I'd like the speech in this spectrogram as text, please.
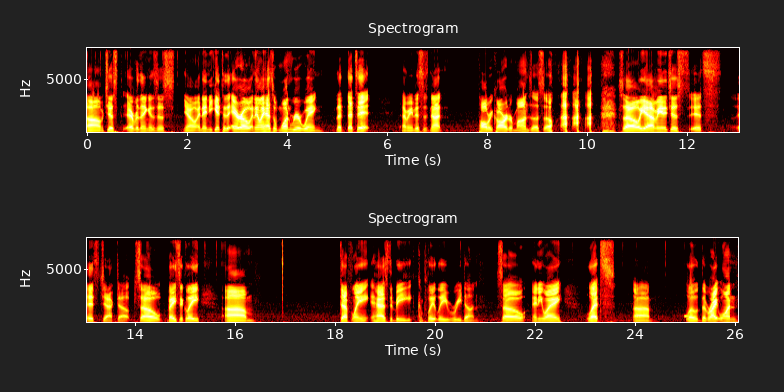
Um, just everything is just you know, and then you get to the aero and it only has a one rear wing. That that's it. I mean, this is not Paul Ricard or Monza, so so yeah. I mean, it just it's it's jacked up. So basically, um, definitely has to be completely redone. So anyway, let's uh, load the right one,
